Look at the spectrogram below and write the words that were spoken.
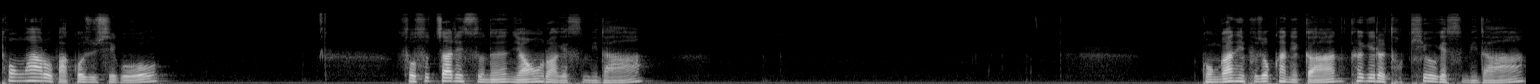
통화로 바꿔주시고 소수 자릿수는 0으로 하겠습니다. 공간이 부족하니까 크기를 더 키우겠습니다.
